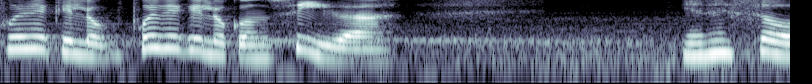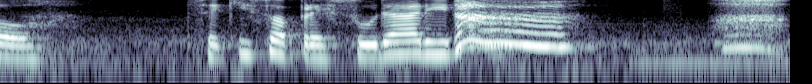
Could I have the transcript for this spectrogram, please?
puede que lo, puede que lo consiga. Y en eso se quiso apresurar y... ¡Ah! ¡Ah!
